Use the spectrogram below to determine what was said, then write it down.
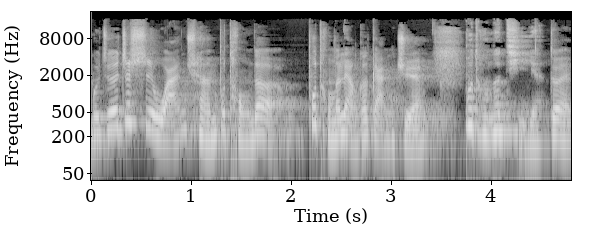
我觉得这是完全不同的、不同的两个感觉。不同的体验，对，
